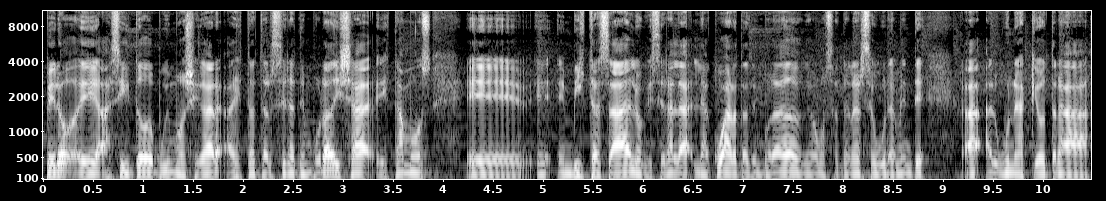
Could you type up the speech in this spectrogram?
pero eh, así todo pudimos llegar a esta tercera temporada y ya estamos en vistas a lo que será la, cuarta temporada, donde vamos a tener seguramente alguna que otra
